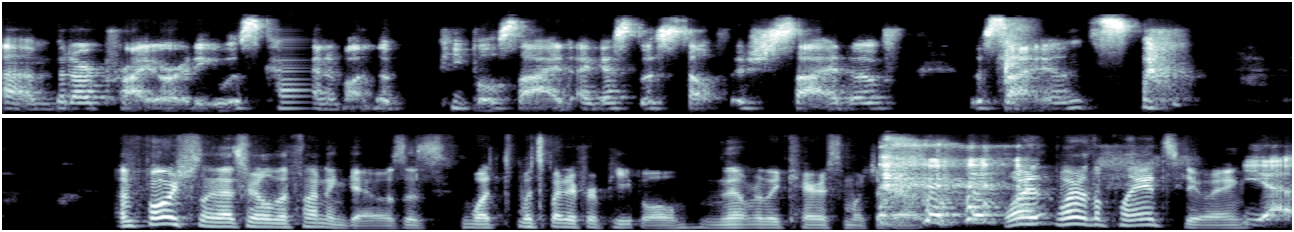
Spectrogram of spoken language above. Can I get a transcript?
Um, but our priority was kind of on the people side, I guess the selfish side of the science. Unfortunately, that's where all the funding goes. Is what what's better for people. They don't really care so much about what what are the plants doing. Yeah.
